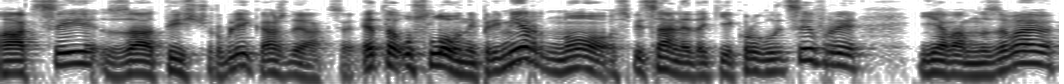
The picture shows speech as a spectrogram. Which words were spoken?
акции за 1000 рублей каждая акция. Это условный пример, но специально такие круглые цифры я вам называю,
